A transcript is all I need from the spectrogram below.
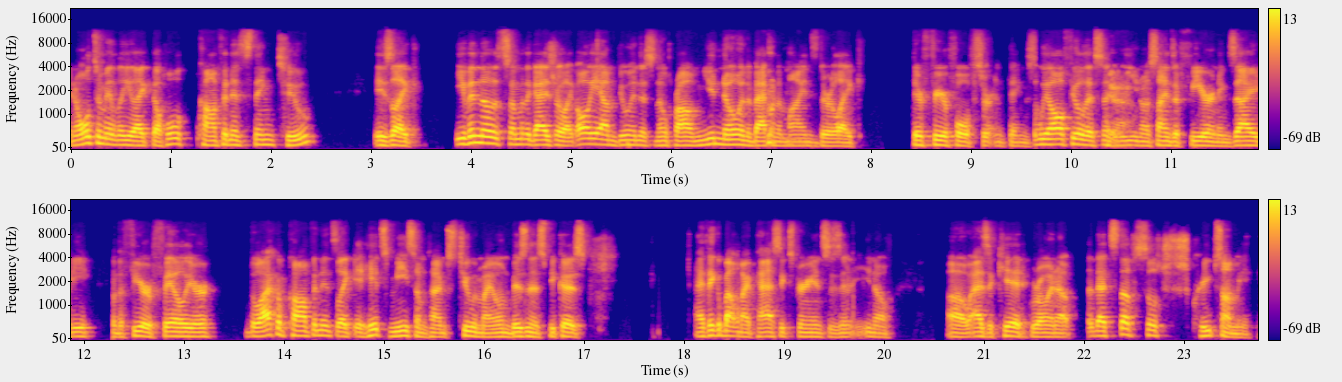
And ultimately, like the whole confidence thing too is like, even though some of the guys are like, oh yeah, I'm doing this, no problem. You know, in the back of their minds, they're like, they're fearful of certain things. We all feel this, yeah. you know, signs of fear and anxiety, the fear of failure, the lack of confidence. Like it hits me sometimes too in my own business because I think about my past experiences and, you know, uh, as a kid growing up, that stuff still creeps on me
